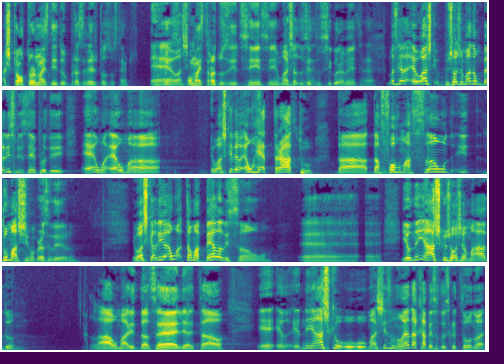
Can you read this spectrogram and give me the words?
Acho que é o autor mais lido brasileiro de todos os tempos. É, Ou mais traduzido. Sim, sim, o mais traduzido é. seguramente. É. Mas eu acho que Jorge Amado é um belíssimo exemplo de é uma, é uma eu acho que ele é um retrato da, da formação do machismo brasileiro. Eu acho que ali está é uma, tá uma bela lição. É, é. E eu nem acho que o Jorge Amado, lá, o marido da Zélia e tal, é, eu, eu, nem acho que o, o, machismo não é da cabeça do escritor, é,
